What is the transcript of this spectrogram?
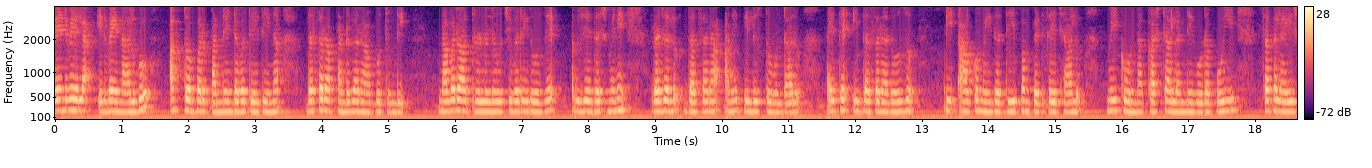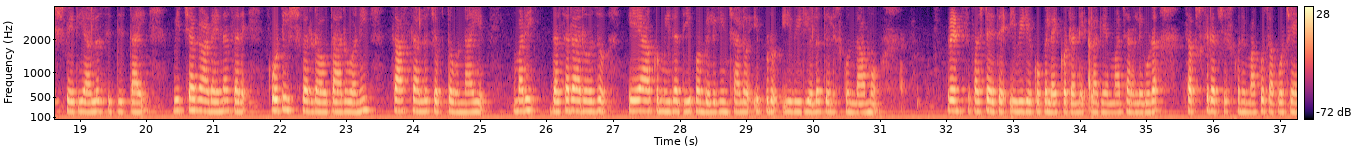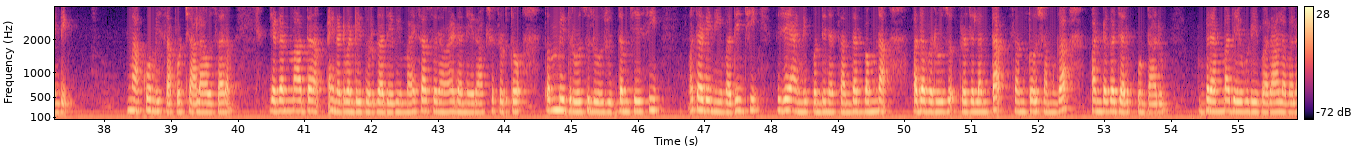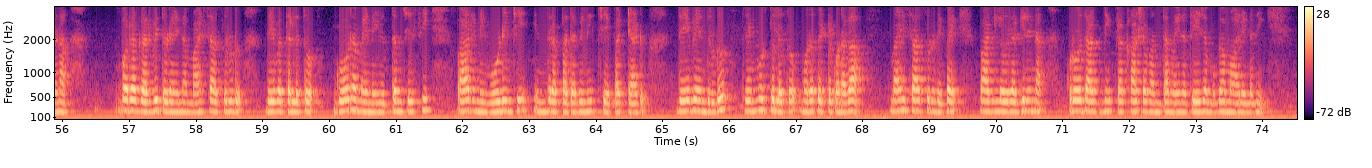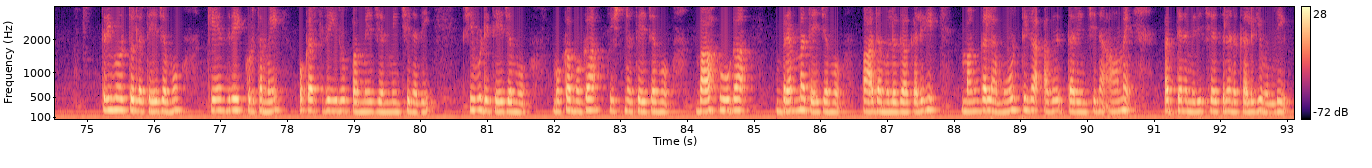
రెండు వేల ఇరవై నాలుగు అక్టోబర్ పన్నెండవ తేదీన దసరా పండుగ రాబోతుంది. నవరాత్రులలో చివరి రోజే విజయదశమిని ప్రజలు దసరా అని పిలుస్తూ ఉంటారు. అయితే ఈ దసరా రోజు ఈ ఆకు మీద దీపం పెడితే చాలు. మీకు ఉన్న కష్టాలన్నీ కూడా పోయి సకల ఐశ్వర్యాలు సిద్ధిస్తాయి. విచ్చగాడైనా సరే కోటీశ్వరుడు అవుతారు అని శాస్త్రాలు చెప్తూ ఉన్నాయి. మరి దసరా రోజు ఏ ఆకు మీద దీపం వెలిగించాలో ఇప్పుడు ఈ వీడియోలో తెలుసుకుందాము. ఫ్రెండ్స్ ఫస్ట్ అయితే ఈ వీడియోకి ఒక లైక్ కొట్టండి. అలాగే మా ఛానల్ని కూడా సబ్స్క్రైబ్ చేసుకొని మాకు సపోర్ట్ చేయండి. మాకు మీ సపోర్ట్ చాలా అవసరం. జగన్మాత అయినటువంటి దుర్గాదేవి మహిషాసురమయుడనే రాక్షసుడితో తొమ్మిది రోజులు యుద్ధం చేసి అతడిని వధించి విజయాన్ని పొందిన సందర్భంన పదవ రోజు ప్రజలంతా సంతోషంగా పండుగ జరుపుకుంటారు. బ్రహ్మదేవుడి వరాల వలన వరగర్వితుడైన మహిషాసురుడు దేవతలతో ఘోరమైన యుద్ధం చేసి వారిని ఓడించి ఇంద్ర పదవిని చేపట్టాడు. దేవేంద్రుడు త్రిమూర్తులతో మొరపెట్టుకొనగా మహిషాసురుడిపై వారిలో రగిలిన క్రోధాగ్ని ప్రకాశవంతమైన తేజముగా మారినది. త్రిమూర్తుల తేజము కేంద్రీకృతమై ఒక స్త్రీ రూపమే జన్మించినది. శివుడి తేజము ముఖముగా విష్ణు తేజము బాహువుగా బ్రహ్మ తేజము పాదములుగా కలిగి మంగళమూర్తిగా అవతరించిన ఆమె పద్దెనిమిది చేతులను కలిగి ఉంది.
